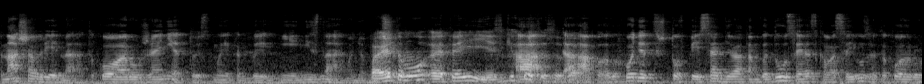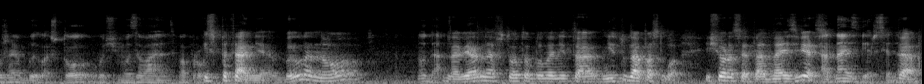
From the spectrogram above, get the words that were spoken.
в наше время, такого оружия нет, то есть мы как бы не, не знаем о нем. Поэтому ничего. это и есть гипотеза. А, да, да. а выходит, что в 1959 году у Советского Союза такое оружие было, что очень вызывает вопрос. Испытание было, но, ну, да. наверное, что-то было не, та, не туда пошло. Еще раз, это одна из версий. Одна из версий, да. да.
